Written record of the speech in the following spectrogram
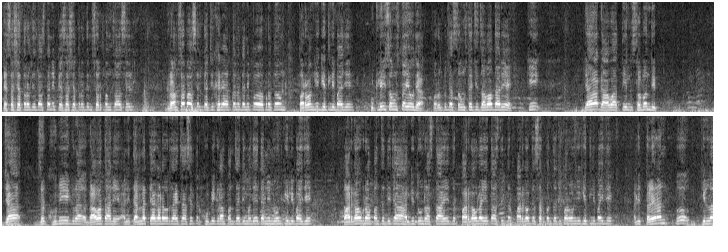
पेसा क्षेत्रात येत असताना पेसा क्षेत्रातील सरपंच असेल ग्रामसभा असेल त्याची खऱ्या अर्थानं त्यांनी प प्रथम परवानगी घेतली पाहिजे. कुठलीही संस्था येऊ द्या परंतु त्या संस्थेची जबाबदारी आहे की त्या गावातील संबंधित ज्या जर खुबी ग्रा गावात आले आणि त्यांना त्या गाड्यावर जायचं असेल तर खुबी ग्रामपंचायतीमध्ये त्यांनी नोंद केली पाहिजे. पारगाव ग्रामपंचायतीच्या हद्दीतून रस्ता आहे जर पारगावला येत असतील तर पारगावच्या सरपंचाची परवानगी घेतली पाहिजे. आणि तळेरान तो किल्ला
